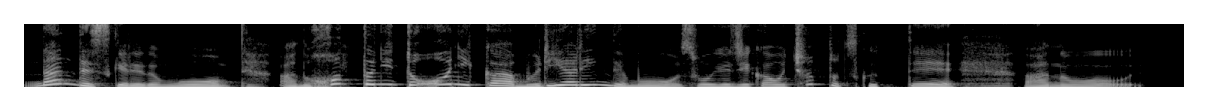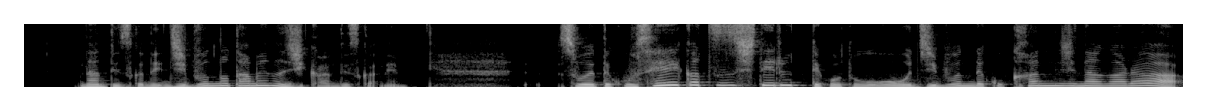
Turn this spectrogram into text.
なんですけれどもあの本当にどうにか無理やりんでもそういう時間をちょっと作ってあの何て言うんですかね自分のための時間ですかねそうやってこう生活してるってことを自分でこう感じながら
